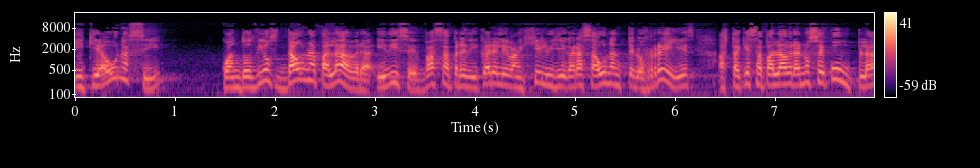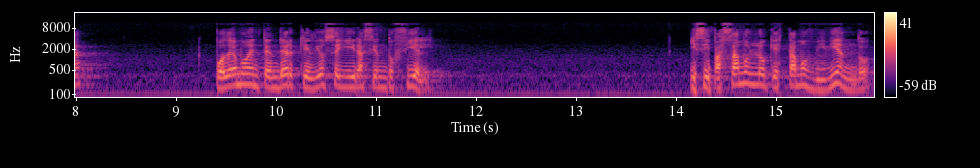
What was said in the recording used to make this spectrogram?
Y que aún así cuando Dios da una palabra y dice, vas a predicar el Evangelio y llegarás aún ante los reyes, hasta que esa palabra no se cumpla, podemos entender que Dios seguirá siendo fiel. Y si pasamos lo que estamos viviendo,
